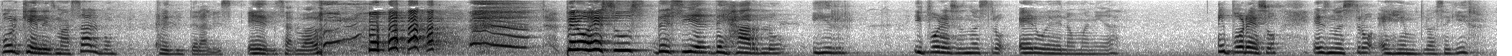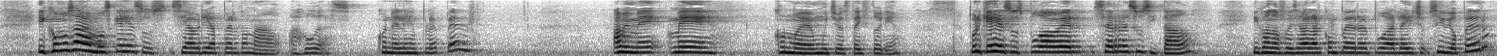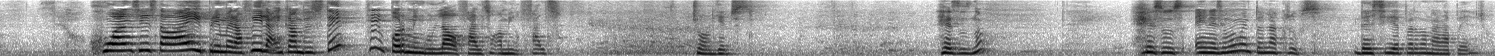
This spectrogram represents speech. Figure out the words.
Porque Él es más salvo. Pues literal es el Salvador. Pero Jesús decide dejarlo ir. Y por eso es nuestro héroe de la humanidad. Y por eso es nuestro ejemplo a seguir. ¿Y cómo sabemos que Jesús se habría perdonado a Judas? Con el ejemplo de Pedro. A mí me, conmueve mucho esta historia. Porque Jesús pudo haberse resucitado y cuando fuese a hablar con Pedro, él pudo haberle dicho, ¿sí vio Pedro? Juan sí estaba ahí, primera fila. En cambio usted, hmm, por ningún lado, falso, amigo, falso. Jesús no. Jesús en ese momento en la cruz decide perdonar a Pedro,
